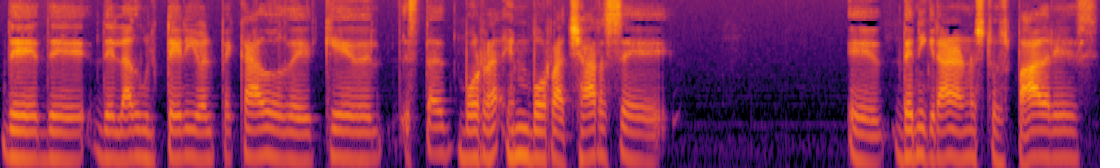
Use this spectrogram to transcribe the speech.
de, del adulterio, el pecado de que está emborracharse, eh, denigrar a nuestros padres,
